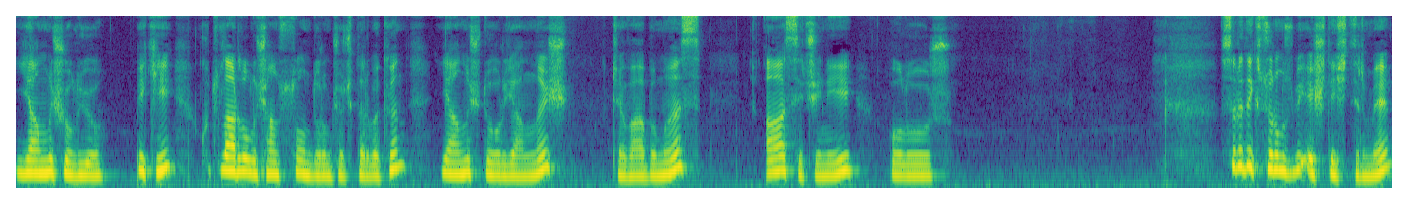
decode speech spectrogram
Yanlış oluyor. Peki kutularda oluşan son durum çocuklar bakın. Yanlış doğru yanlış. Cevabımız A seçeneği olur. Sıradaki sorumuz bir eşleştirme.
